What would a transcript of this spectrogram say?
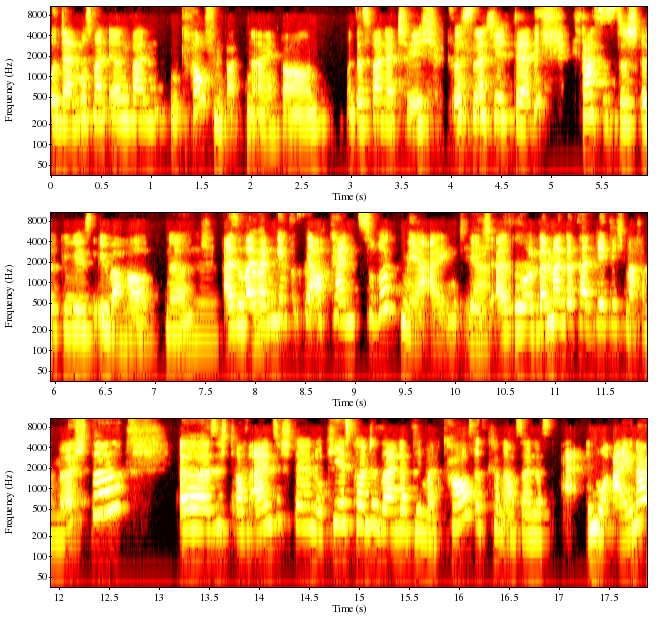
Und dann muss man irgendwann einen Kaufen-Button einbauen. Und das war natürlich, das ist natürlich der krasseste Schritt gewesen überhaupt. Ne? Mhm. Also, weil Aber dann gibt es ja auch kein Zurück mehr eigentlich. Ja. Also, wenn man das halt wirklich machen möchte, äh, sich darauf einzustellen, okay, es könnte sein, dass jemand kauft, es kann auch sein, dass nur einer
